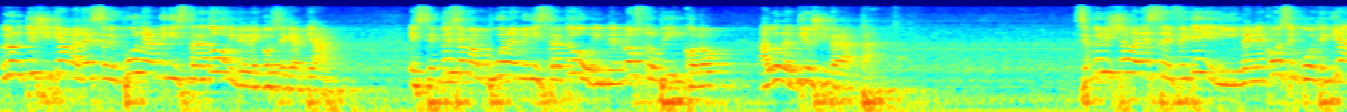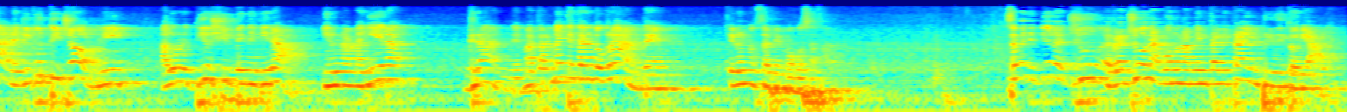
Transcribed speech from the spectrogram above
Allora Dio ci chiama ad essere buoni amministratori delle cose che abbiamo. E se noi siamo buoni amministratori nel nostro piccolo, allora Dio ci darà tanto. Se noi riusciamo ad essere fedeli nelle cose quotidiane di tutti i giorni, allora Dio ci benedirà in una maniera grande, ma talmente tanto grande che noi non sappiamo cosa fare. Sapete, Dio ragiona con una mentalità imprenditoriale.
